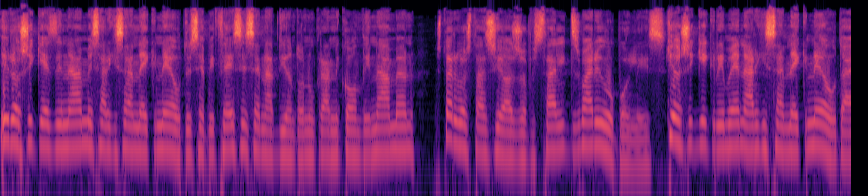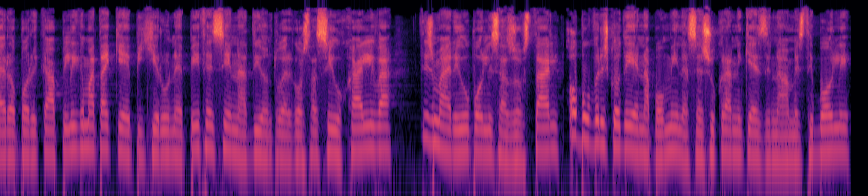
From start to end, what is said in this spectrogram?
Οι ρωσικές δυνάμεις άρχισαν εκ νέου τις επιθέσεις εναντίον των Ουκρανικών δυνάμεων στο εργοστάσιο Αζοφστάλη της Μαριούπολης. Πιο συγκεκριμένα άρχισαν εκ νέου τα αεροπορικά πλήγματα και επιχειρούν επίθεση εναντίον του εργοστασίου Χάλιβα της Μαριούπολης Αζοφστάλ, όπου βρίσκονται οι εναπομείνασε Ουκρανικές δυνάμεις στην πόλη,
